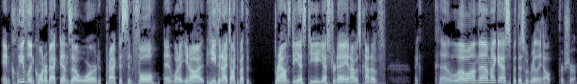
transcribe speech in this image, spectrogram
And Cleveland cornerback Denzel Ward practiced in full. And what I, you know, Heath and I talked about the Browns DST yesterday, and I was kind of like kind of low on them, I guess, but this would really help for sure.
